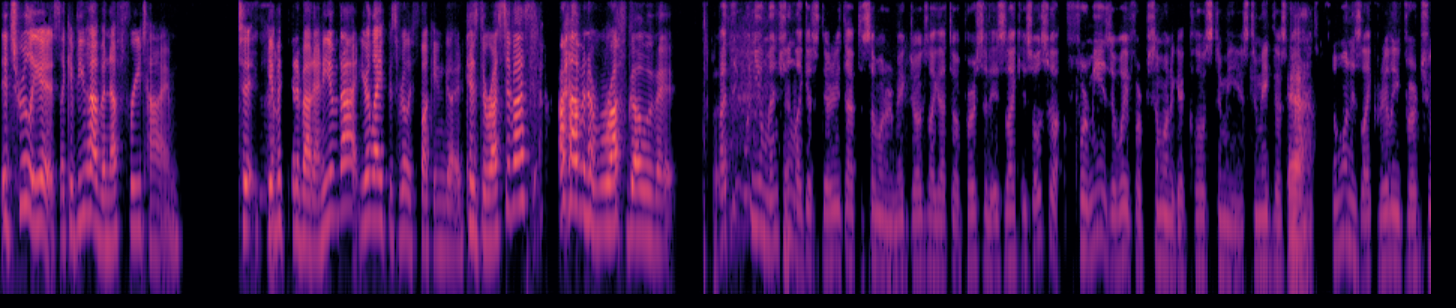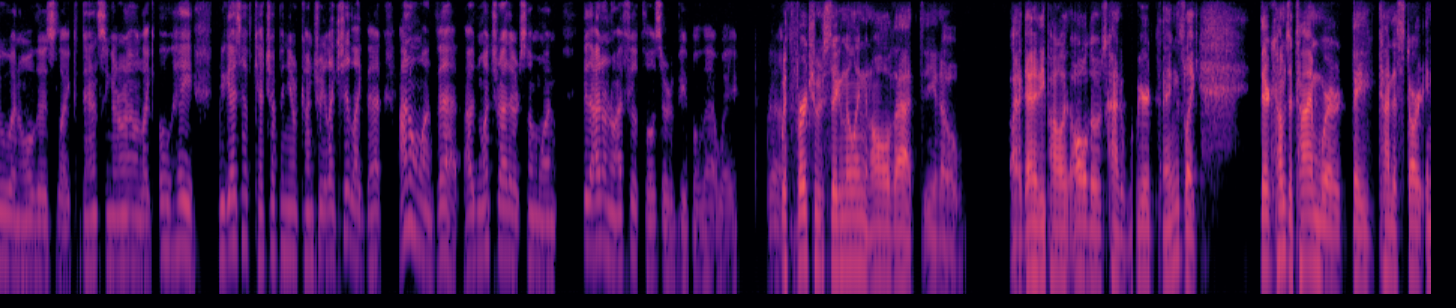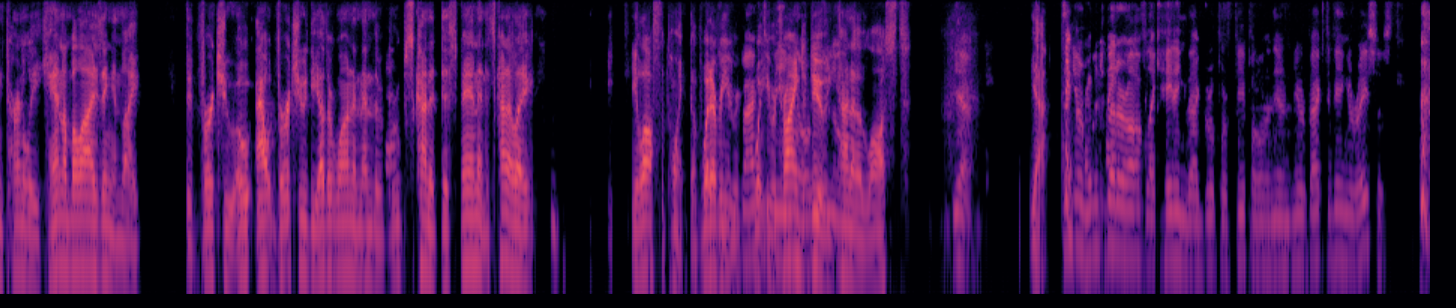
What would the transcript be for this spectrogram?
It truly is. Like if you have enough free time to give a shit about any of that, your life is really fucking good because the rest of us are having a rough go of it. I think when you mention like a stereotype to someone or make jokes like that to a person, it's like it's also for me is a way for someone to get close to me is to make those yeah. comments. Someone is like really virtue and all this like dancing around, like, oh hey, you guys have ketchup in your country, like shit like that. I don't want that. I'd much rather someone because I don't know, I feel closer to people that way. Yeah. With virtue signaling and all of that, you know, identity politics, all those kind of weird things, like there comes a time where they kind of start internally cannibalizing and like the virtue out virtue the other one and then the yeah. groups kind of disband and it's kind of like you lost the point of whatever you were what you were trying to do you kind of lost yeah. Yeah. Then you're much better off like hating that group of people and you're, you're back to being a racist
